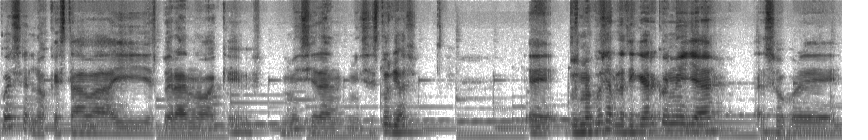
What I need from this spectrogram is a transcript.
pues en lo que estaba ahí esperando a que me hicieran mis estudios, eh, pues me puse a platicar con ella sobre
